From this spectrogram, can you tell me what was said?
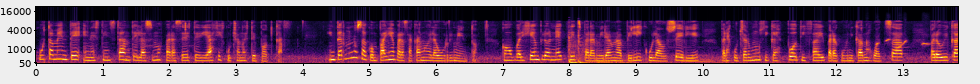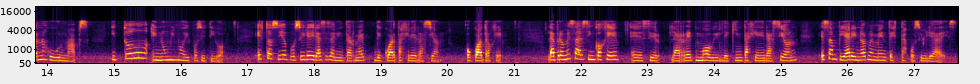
Justamente en este instante lo hacemos para hacer este viaje escuchando este podcast. Internet nos acompaña para sacarnos del aburrimiento, como por ejemplo Netflix para mirar una película o serie, para escuchar música Spotify, para comunicarnos WhatsApp, para ubicarnos Google Maps, y todo en un mismo dispositivo. Esto ha sido posible gracias al Internet de cuarta generación, o 4G. La promesa del 5G, es decir, la red móvil de quinta generación, es ampliar enormemente estas posibilidades.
